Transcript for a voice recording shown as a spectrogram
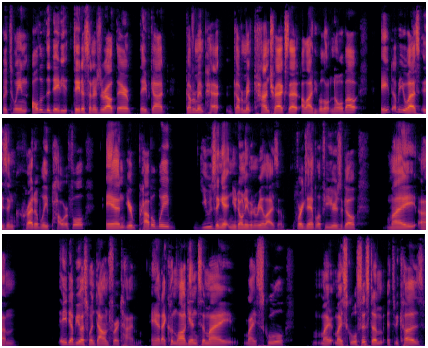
Between all of the data, data centers that are out there, they've got government pa- government contracts that a lot of people don't know about. AWS is incredibly powerful, and you're probably using it and you don't even realize it. For example, a few years ago, my um, AWS went down for a time, and I couldn't log into my my school my my school system. It's because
